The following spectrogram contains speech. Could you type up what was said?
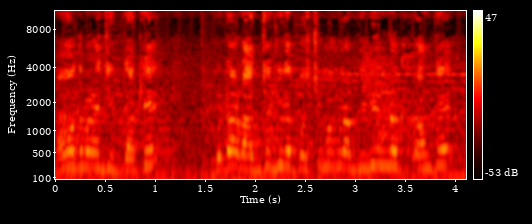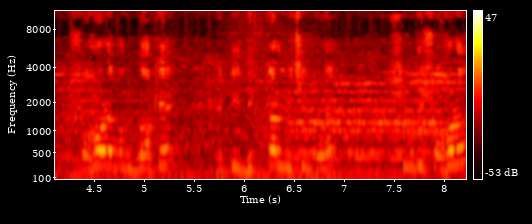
মমতা ব্যানার্জির ডাকে গোটা রাজ্য জুড়ে পশ্চিমবাংলার বিভিন্ন প্রান্তে, শহর এবং ব্লকে একটি ধিক্কার মিছিল করে। সিউড়ি শহরও,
